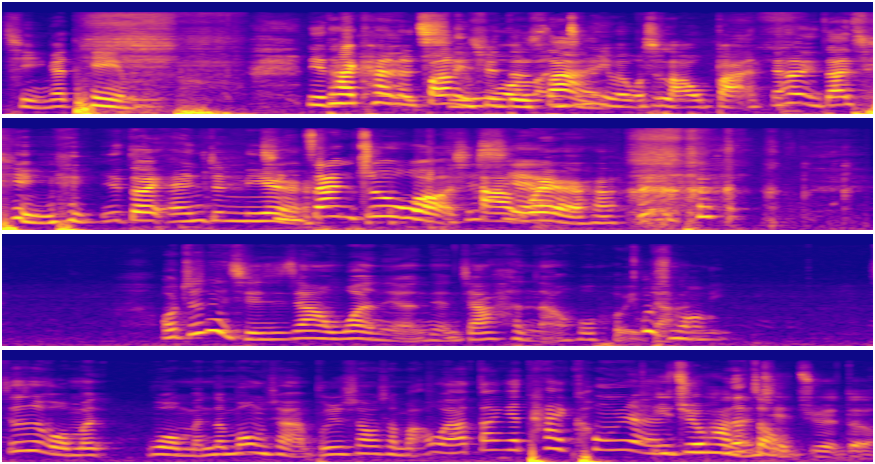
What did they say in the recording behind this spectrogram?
请一个 team，你太看得起帮你去我了，你真的以为我是老板？然后你再请一堆 engineer，请赞助我，谢谢。我觉得你其实这样问人，人家很难会回答你。就是我们我们的梦想也不是说什么我要当一个太空人，一句话能解决的。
